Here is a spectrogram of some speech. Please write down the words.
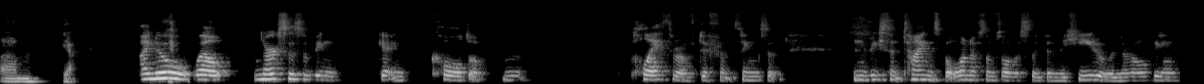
um yeah. I know well nurses have been getting called a plethora of different things in recent times but one of them's obviously been the hero and they're all being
